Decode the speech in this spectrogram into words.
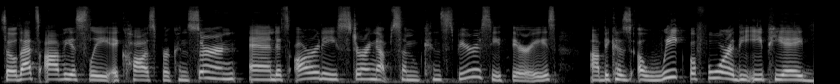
So that's obviously a cause for concern, and it's already stirring up some conspiracy theories uh, because a week before the EPA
